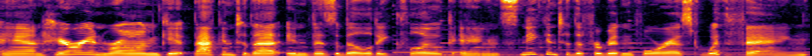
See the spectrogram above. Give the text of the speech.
and Harry and Ron get back into that invisibility cloak and sneak into the Forbidden Forest with Fang,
